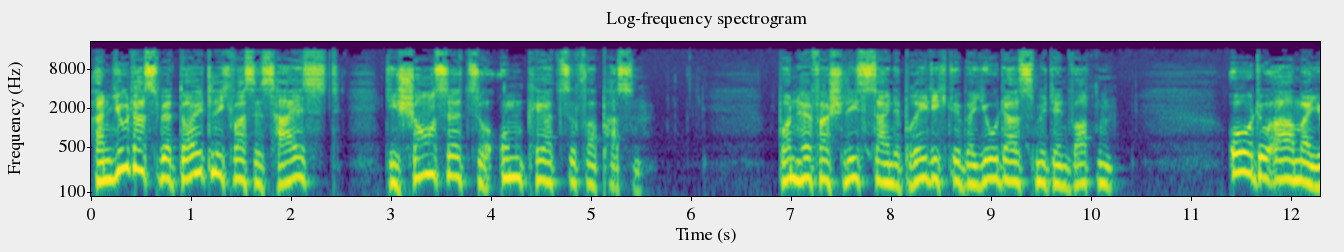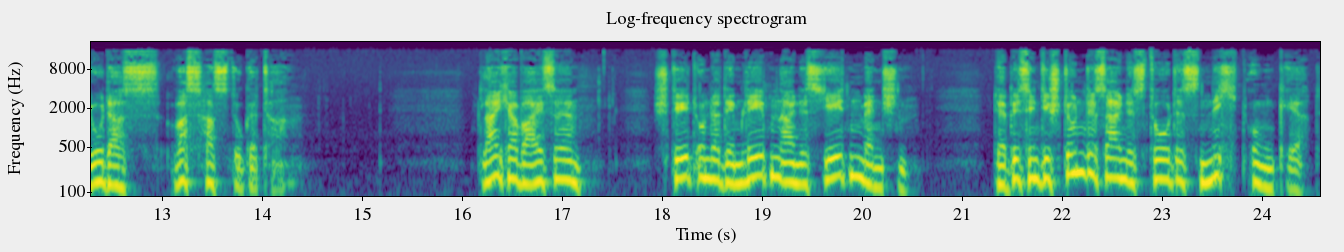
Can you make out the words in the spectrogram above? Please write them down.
An Judas wird deutlich, was es heißt, die Chance zur Umkehr zu verpassen. Bonhoeffer schließt seine Predigt über Judas mit den Worten O du armer Judas, was hast du getan? Gleicherweise steht unter dem Leben eines jeden Menschen, der bis in die Stunde seines Todes nicht umkehrt.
